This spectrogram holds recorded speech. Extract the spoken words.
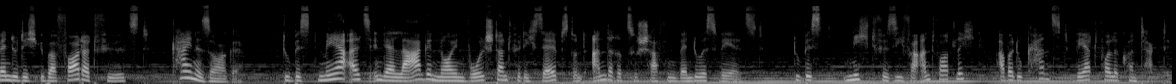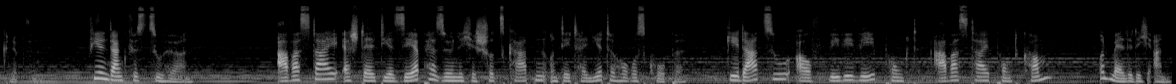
Wenn du dich überfordert fühlst, keine Sorge, du bist mehr als in der Lage, neuen Wohlstand für dich selbst und andere zu schaffen, wenn du es wählst. Du bist nicht für sie verantwortlich, aber du kannst wertvolle Kontakte knüpfen. Vielen Dank fürs Zuhören. Avastai erstellt dir sehr persönliche Schutzkarten und detaillierte Horoskope. Geh dazu auf www.avastai.com und melde dich an.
